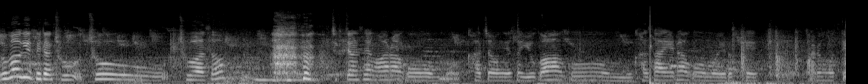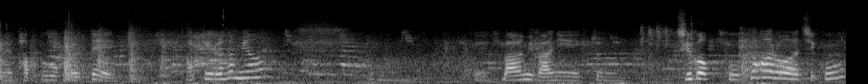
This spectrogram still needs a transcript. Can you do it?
음악이 그냥 조, 조, 좋아서 직장 생활하고 뭐 가정에서 육아하고 뭐 가사 일하고 뭐 이렇게 다른 것 때문에 바쁘고 그럴 때 악기를 하면 음, 마음이 많이 좀 즐겁고 평화로워지고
